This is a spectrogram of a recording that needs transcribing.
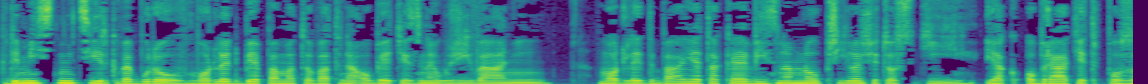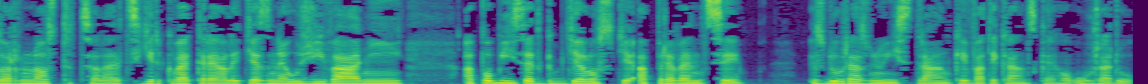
kdy místní církve budou v modlitbě pamatovat na oběti zneužívání. Modlitba je také významnou příležitostí, jak obrátit pozornost celé církve k realitě zneužívání a pobízet k bdělosti a prevenci, zdůrazňují stránky Vatikánského úřadu.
